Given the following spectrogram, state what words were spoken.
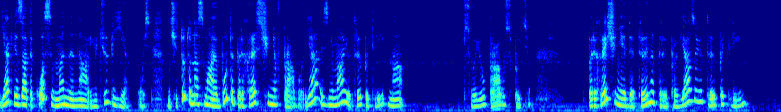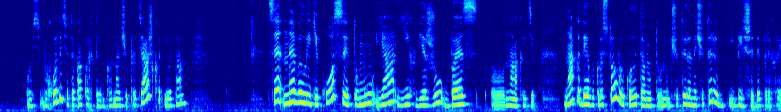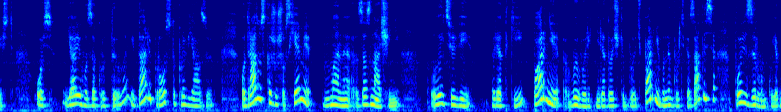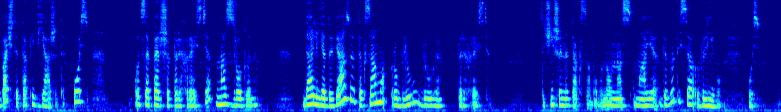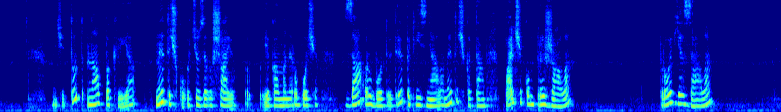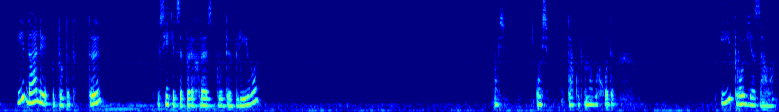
Як в'язати коси в мене на YouTube є. Ось. Значить, тут у нас має бути перехрещення вправо. Я знімаю три петлі на свою праву спицю. Перехрещення йде 3 на 3, пров'язую 3 петлі. Ось, виходить отака картинка, наче протяжка, і отам. Це невеликі коси, тому я їх в'яжу без о, накидів. Накиди я використовую, коли там ото, ну, 4 на 4 і більше йде перехресть. Ось, я його закрутила і далі просто пров'язую. Одразу скажу, що в схемі в мене зазначені лицьові рядки, парні виворітні рядочки будуть парні, вони будуть в'язатися по візерунку. Як бачите, так і в'яжете. Ось оце перше перехрестя у нас зроблене. Далі я дов'язую, так само роблю друге перехрестя. Точніше, не так само. Воно у нас має дивитися вліво. Ось. Значить, Тут навпаки, я ниточку оцю залишаю, яка в мене робоча, за роботою. Три петлі зняла, ниточка там, пальчиком прижала, пров'язала. І далі, отут от три, оскільки це перехрест буде вліво. Ось, ось, так от воно виходить. І пров'язала.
